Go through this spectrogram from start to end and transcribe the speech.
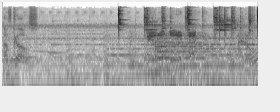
of course. We are under attack. My lord?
